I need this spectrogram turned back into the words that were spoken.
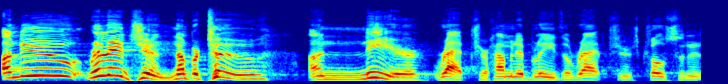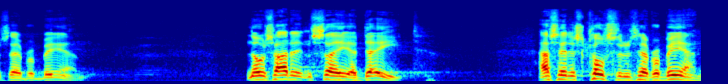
A new religion. Number two, a near rapture. How many believe the rapture is closer than it's ever been? Notice I didn't say a date. I said it's closer than it's ever been.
